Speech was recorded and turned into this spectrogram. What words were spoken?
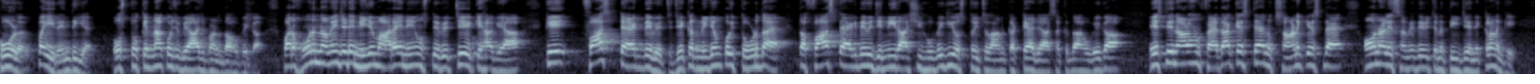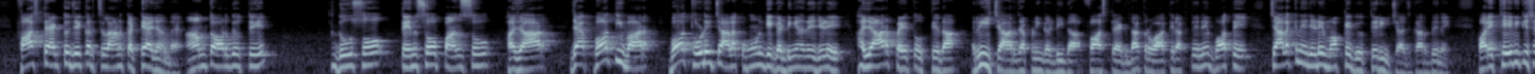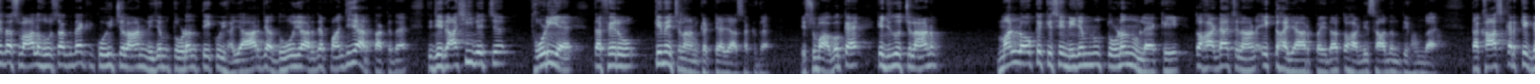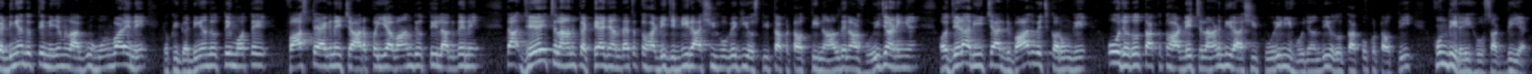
ਕੋਲ ਪਈ ਰਹਿੰਦੀ ਹੈ। ਉਸ ਤੋਂ ਕਿੰਨਾ ਕੁਝ ਵਿਆਜ ਬਣਦਾ ਹੋਵੇਗਾ। ਪਰ ਹੁਣ ਨਵੇਂ ਜਿਹੜੇ ਨਿਯਮ ਆ ਰਹੇ ਨੇ, ਉਸ ਦੇ ਵਿੱਚ ਇਹ ਕਿਹਾ ਗਿਆ ਕਿ ਫਾਸਟ ਟੈਗ ਦੇ ਵਿੱਚ ਜੇਕਰ ਨਿਯਮ ਕੋਈ ਤੋੜਦਾ ਹੈ, ਤਾਂ ਫਾਸਟ ਟੈਗ ਦੇ ਵਿੱਚ ਜਿੰਨੀ ਰਾਸ਼ੀ ਹੋਵੇਗੀ, ਉਸ ਤੋਂ ਹੀ ਚਲਾਨ ਕੱਟਿਆ ਜਾ ਸਕਦਾ ਹੋਵੇਗਾ। ਇਸ ਦੇ ਨਾਲ ਹੁਣ ਫਾਇਦਾ ਕਿਸ ਦਾ ਹੈ, ਨੁਕਸਾਨ ਕਿਸ ਦਾ ਹੈ, ਆਉਣ ਵਾਲੇ ਸਮੇਂ ਦੇ ਵਿੱਚ ਨਤੀਜੇ ਨਿਕਲਣਗੇ। ਫਾਸਟ ਟੈਗ ਤੋਂ ਜੇਕਰ ਚਲਾਨ ਕੱਟਿਆ ਜਾਂਦਾ ਹੈ, ਆਮ ਤੌਰ ਦੇ ਉੱਤੇ 200 300 500 1000 ਜਾਂ ਬਹੁਤੀ ਵਾਰ ਬਹੁਤ ਥੋੜੇ ਚਾਲਕ ਹੋਣਗੇ ਗੱਡੀਆਂ ਦੇ ਜਿਹੜੇ 1000 ਰੁਪਏ ਤੋਂ ਉੱਤੇ ਦਾ ਰੀਚਾਰਜ ਆਪਣੀ ਗੱਡੀ ਦਾ ਫਾਸਟ ਟੈਗ ਦਾ ਕਰਵਾ ਕੇ ਰੱਖਦੇ ਨੇ। ਬਹੁਤੇ ਚਾਲਕ ਨੇ ਜਿਹੜੇ ਮੌਕੇ ਦੇ ਉੱਤੇ ਰੀਚਾਰਜ ਕਰਦੇ ਨੇ। ਪਰ ਇੱਥੇ ਇਹ ਵੀ ਕਿਸੇ ਦਾ ਸਵਾਲ ਹੋ ਸਕਦਾ ਕਿ ਕੋਈ ਚਲਾਨ ਨਿਯਮ ਤੋੜਨ ਤੇ ਕੋਈ 1000 ਜਾਂ 2000 ਜਾਂ 5000 ਤੱਕ ਦਾ ਹੈ ਤੇ ਜੇ ਰਾਸ਼ੀ ਵਿੱਚ ਥੋੜੀ ਹੈ ਤਾਂ ਫਿਰ ਉਹ ਕਿਵੇਂ ਚਲਾਨ ਕੱਟਿਆ ਜਾ ਸਕਦਾ ਹੈ? ਇਹ ਸੁਭਾਵਕ ਹੈ ਕਿ ਜਦੋਂ ਚਲਾਨ ਮੰਨ ਲਓ ਕਿ ਕਿਸੇ ਨਿਯਮ ਨੂੰ ਤੋੜਨ ਨੂੰ ਲੈ ਕੇ ਤੁਹਾਡਾ ਚਲਾਨ 1000 ਰੁਪਏ ਦਾ ਤੁਹਾਡੇ ਸਾਧਨ ਤੇ ਹੁੰਦਾ ਹੈ, ਤਾਂ ਖਾਸ ਕਰਕੇ ਗੱਡੀਆਂ ਦੇ ਉੱਤੇ ਨਿਯਮ ਲਾਗੂ ਹੋਣ ਵਾਲੇ ਨੇ ਕਿਉਂਕਿ ਗੱਡੀਆਂ ਦੇ ਉੱਤੇ ਮੋਤੇ ਫਾਸਟ ਟੈਗ ਨੇ 4 ਰੁਪਈਆ ਵਾਹਨ ਦੇ ਉੱਤੇ ਲੱਗਦੇ ਨੇ। ਤਾਂ ਜੇ ਚਲਾਨ ਕੱਟਿਆ ਜਾਂਦਾ ਤਾਂ ਤੁਹਾਡੀ ਜਿੰਨੀ ਰਾਸ਼ੀ ਹੋਵੇਗੀ ਉਸ ਦੀ ਤਾਂ ਕਟੌਤੀ ਨਾਲ ਦੇ ਨਾਲ ਹੋ ਹੀ ਜਾਣੀ ਹੈ ਔਰ ਜਿਹੜਾ ਰੀਚਾਰਜ ਬਾਅਦ ਵਿੱਚ ਕਰੋਗੇ, ਉਹ ਜਦੋਂ ਤੱਕ ਤੁਹਾਡੇ ਚਲਾਨ ਦੀ ਰਾਸ਼ੀ ਪੂਰੀ ਨਹੀਂ ਹੋ ਜਾਂਦੀ, ਉਦੋਂ ਤੱਕ ਉਹ ਕਟੌਤੀ ਹੁੰਦੀ ਰਹੀ ਹੋ ਸਕਦੀ ਹੈ।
